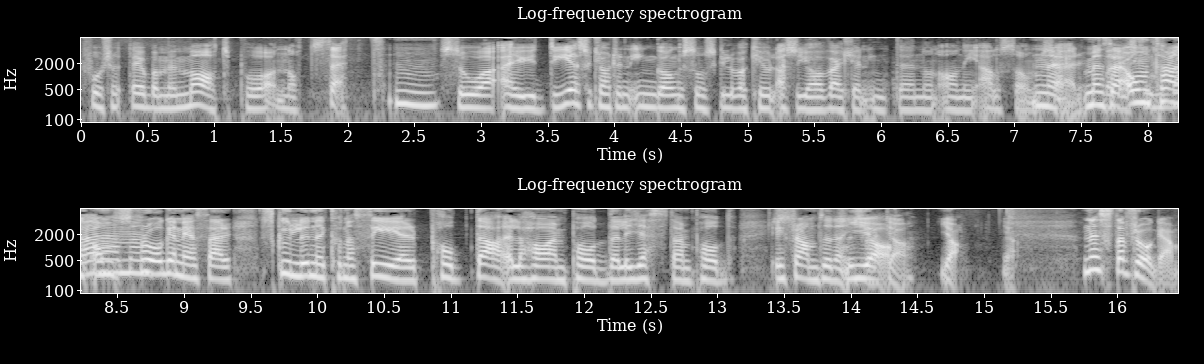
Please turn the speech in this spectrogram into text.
fortsätta jobba med mat på något sätt. Mm. Så är ju det såklart en ingång som skulle vara kul. Alltså jag har verkligen inte någon aning alls om, så Nej, här, men så här, om, tan- om men- frågan är så här, skulle ni kunna se er podda eller ha en podd eller gästa en podd i framtiden? Ja. ja. ja. Ja. Nästa fråga.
